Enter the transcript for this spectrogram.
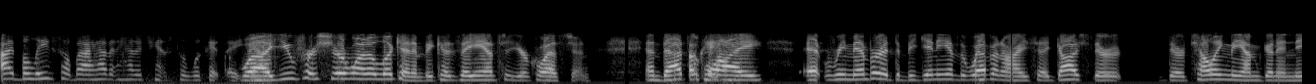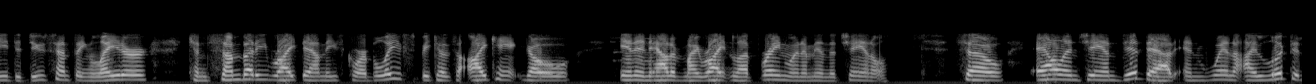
I believe so, but I haven't had a chance to look at it Well, yet. you for sure want to look at them because they answer your question. And that's Okay. why at, remember at the beginning of the webinar I said, "Gosh, they're they're telling me I'm going to need to do something later. Can somebody write down these core beliefs because I can't go in and out of my right and left brain when I'm in the channel." So Al and Jan did that, and when I looked at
